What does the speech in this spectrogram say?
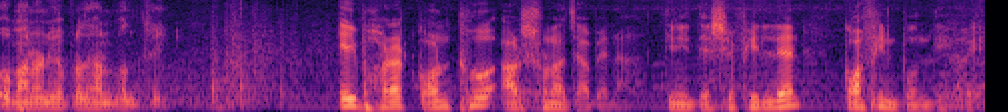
ও মাননীয় প্রধানমন্ত্রী। এই ভরাট কণ্ঠ আর শোনা যাবে না। তিনি দেশে ফিরলেন কফিন বন্দী হয়ে।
